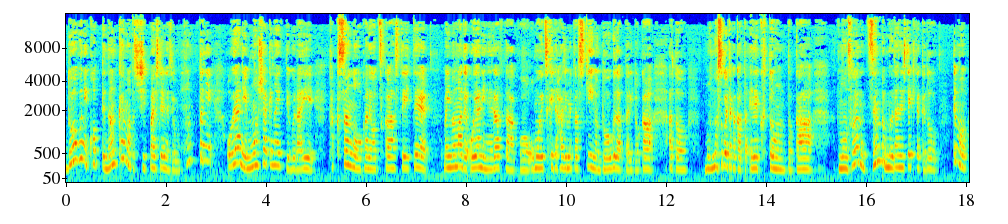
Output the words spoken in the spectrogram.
道具に凝って何回も私失敗してるんですよ。もう本当に親に申し訳ないっていうぐらい、たくさんのお金を使わせていて、まあ、今まで親にねだったこう思いつきで始めたスキーの道具だったりとか、あと、ものすごい高かったエレクトーンとか、もうそういうの全部無駄にしてきたけど、でも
